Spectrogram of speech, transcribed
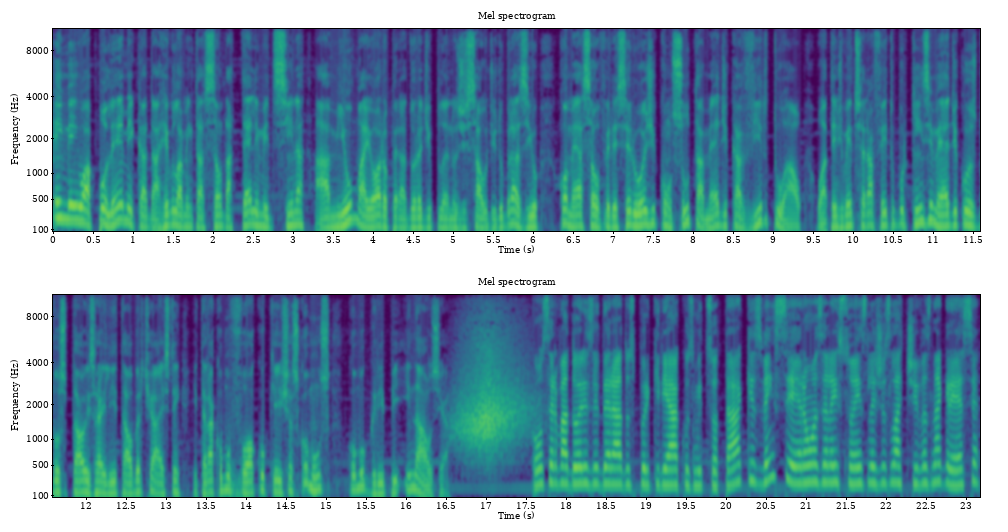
Em meio à polêmica da regulamentação da telemedicina, a Amil, maior operadora de planos de saúde do Brasil, começa a oferecer hoje consulta médica virtual. O atendimento será feito por 15 médicos do Hospital Israelita Albert Einstein e terá como foco queixas comuns como gripe e náusea. Conservadores liderados por Kyriakos Mitsotakis venceram as eleições legislativas na Grécia,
